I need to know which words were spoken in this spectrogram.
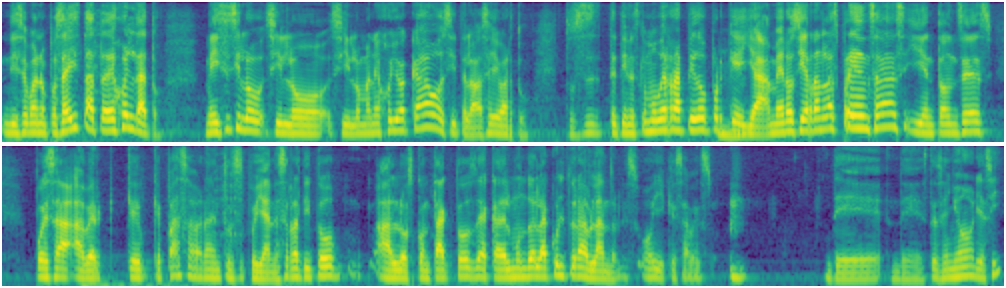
dice, bueno, pues ahí está, te dejo el dato. Me dice si lo, si lo, si lo manejo yo acá o si te la vas a llevar tú. Entonces te tienes que mover rápido porque ya mero cierran las prensas y entonces pues a, ver qué, pasa, ¿verdad? Entonces, pues ya en ese ratito a los contactos de acá del mundo de la cultura hablándoles, oye, ¿qué sabes de, este señor y así?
